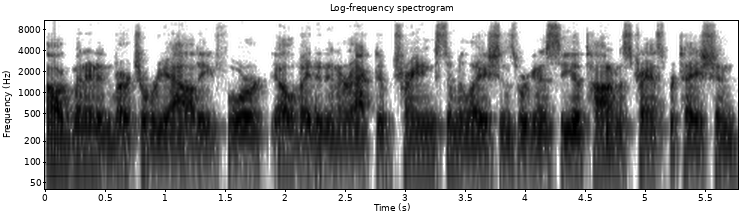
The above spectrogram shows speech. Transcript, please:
augmented and virtual reality for elevated interactive training simulations. We're going to see autonomous transportation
